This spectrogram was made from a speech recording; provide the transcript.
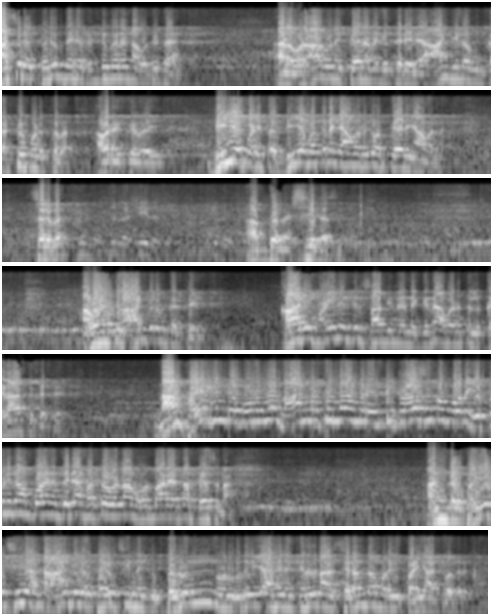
ஆசிரியர் பெருந்தக ரெண்டு பேரும் நான் விட்டுட்டேன். அதுல ஒரு ஆளுடைய பேர் எனக்கு தெரியல. ஆங்கிலம் கற்றுக் கொடுத்தவர் அவருக்கு பிஏ படித்த பிஏ மாத்திரம் ஞாபகம் இருக்கு அவர் பேர் ஞாபகம் இல்லை. சில பேர்? அப்துல் ரஷீத் ஹசன் அவரிடத்தில் ஆங்கிலம் கற்றேன். காரி மைனத்தின் சாபின்னு நினைக்கிறேன் அவரிடத்தில் கிராத்து கட்டேன் நான் பயிர்கின்ற பொழுது நான் மட்டும்தான் அந்த ரெண்டு கிளாஸுக்கும் போனேன். எப்படிதான் போனேன்னு தெரியாது மற்றவெல்லாம் ஒரு மாதிரியா தான் பேசினாங்க. அந்த பயிற்சி அந்த ஆங்கில பயிற்சி எனக்கு பெரும் ஒரு உதவியாக இருக்கிறது. நான் சிறந்த முறையில் பணியாற்றுவதற்கு.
